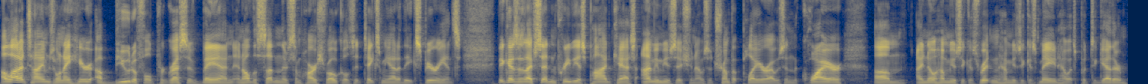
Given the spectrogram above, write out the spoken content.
A lot of times when I hear a beautiful progressive band and all of a sudden there's some harsh vocals, it takes me out of the experience. Because as I've said in previous podcasts, I'm a musician. I was a trumpet player, I was in the choir. Um, I know how music is written, how music is made, how it's put together.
